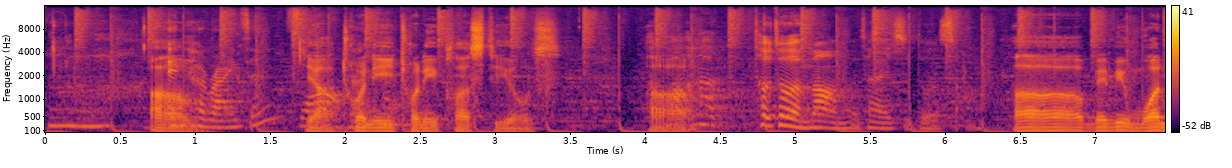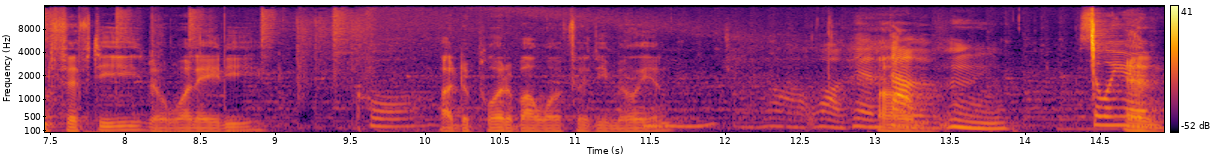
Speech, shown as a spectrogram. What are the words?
Mm -hmm. um, In Horizons. Wow. Yeah, 20, okay. 20 plus deals. Uh, uh total amount 呃、uh,，maybe one fifty to one eighty. Cool. I deployed about one fifty million. Mm-hmm. 哇哇，非常大的，嗯， So when you're And-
